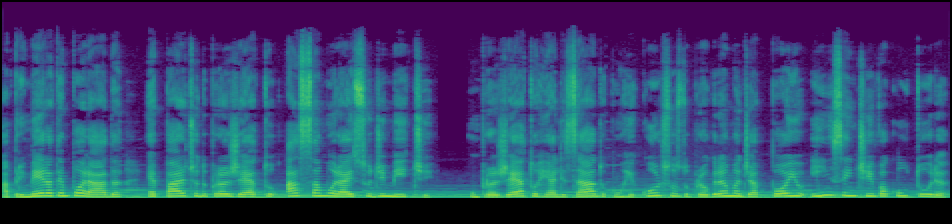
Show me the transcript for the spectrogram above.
A primeira temporada é parte do projeto A Samurai Sudimite, um projeto realizado com recursos do Programa de Apoio e Incentivo à Cultura,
